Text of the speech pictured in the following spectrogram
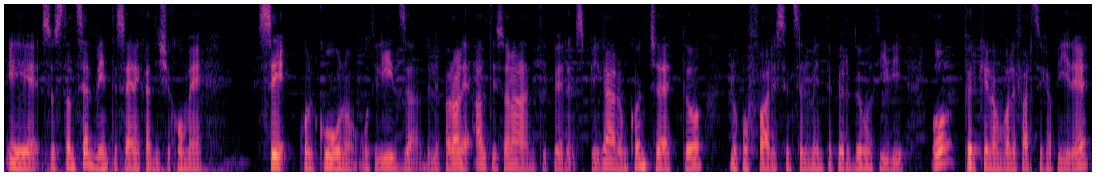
e sostanzialmente Seneca dice come se qualcuno utilizza delle parole altisonanti per spiegare un concetto lo può fare essenzialmente per due motivi o perché non vuole farsi capire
